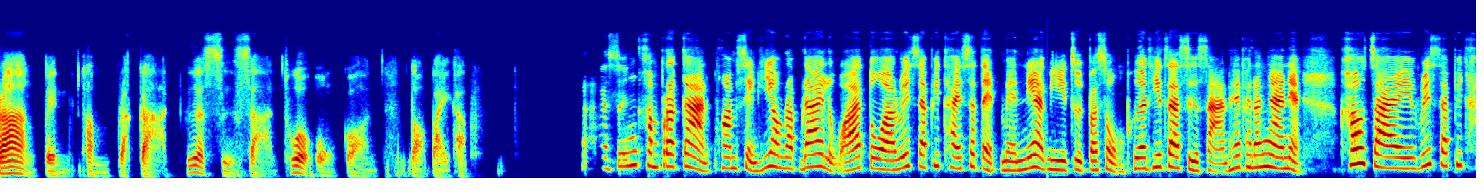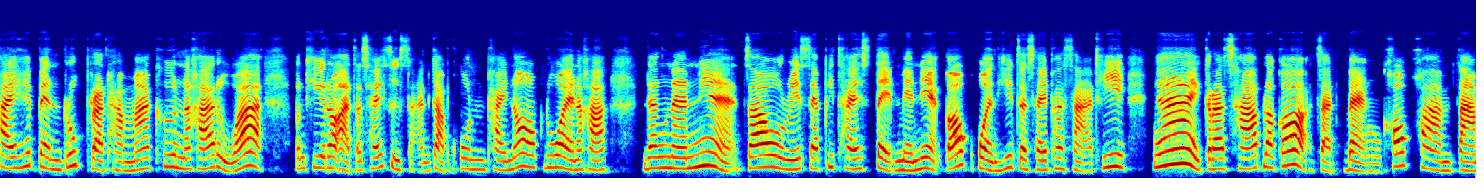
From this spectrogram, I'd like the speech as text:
ร่างเป็นคำประกาศเพื่อสื่อสารทั่วองค์กรต่อไปครับ อ่าซึ่งคำประกาศความเสี่ยงที่ยอมรับได้ หรือว่าตัว Risk Appetite Statement เนี่ยมีจุดประสงค์เพื่อที่จะสื่อสารให้พนักงานเนี่ยเข้าใจ Risk Appetite ให้เป็นรูปประธรรมมากขึ้นนะคะ หรือว่าบางทีเราอาจจะใช้สื่อสารกับคนภายนอกด้วยนะคะ ดังนั้นเนี่ยเจ้า Risk Appetite Statement เนี่ยก็ควรที่จะใช้ภาษาที่ง่ายกระชับ แล้วก็จัดแบ่งข้อความตาม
